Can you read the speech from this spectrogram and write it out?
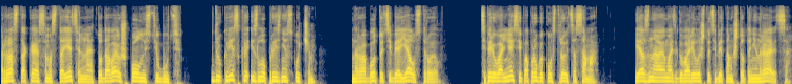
Раз такая самостоятельная, то давай уж полностью будь. Вдруг веско и зло произнес отчим. На работу тебя я устроил. Теперь увольняйся и попробуй-ка устроиться сама. «Я знаю, мать говорила, что тебе там что-то не нравится.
